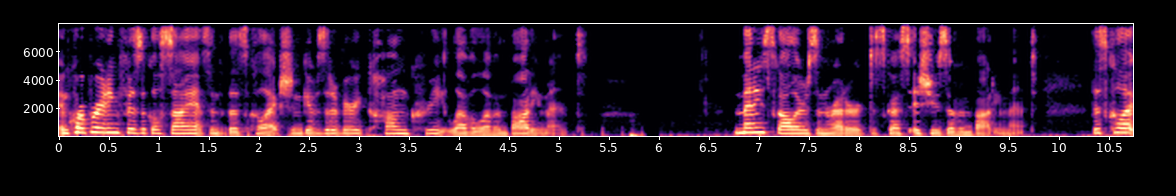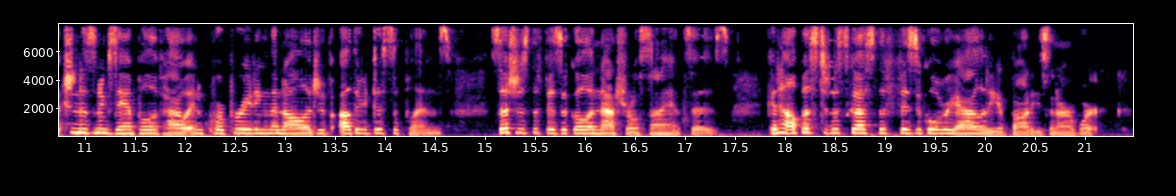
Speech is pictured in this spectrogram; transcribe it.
Incorporating physical science into this collection gives it a very concrete level of embodiment. Many scholars in rhetoric discuss issues of embodiment. This collection is an example of how incorporating the knowledge of other disciplines, such as the physical and natural sciences, can help us to discuss the physical reality of bodies in our work.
